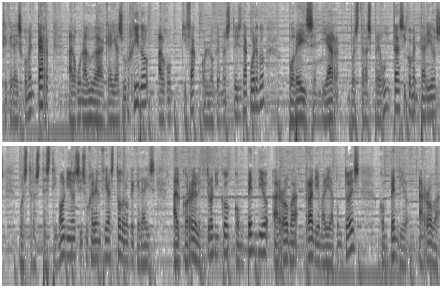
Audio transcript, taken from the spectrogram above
que queráis comentar, alguna duda que haya surgido, algo quizá con lo que no estéis de acuerdo, podéis enviar vuestras preguntas y comentarios, vuestros testimonios y sugerencias, todo lo que queráis al correo electrónico compendio arroba radiomaria.es, compendio arroba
